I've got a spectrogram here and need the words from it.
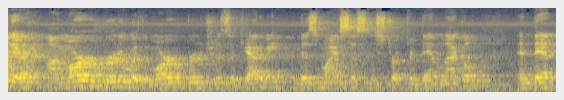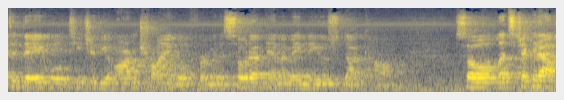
Hi there, I'm Mario Roberto with the Mario Roberto Jiu-Jitsu Academy, and this is my assistant instructor, Dan Leckel. And Dan today will teach you the arm triangle for MinnesotaMMAnews.com. So let's check it out.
